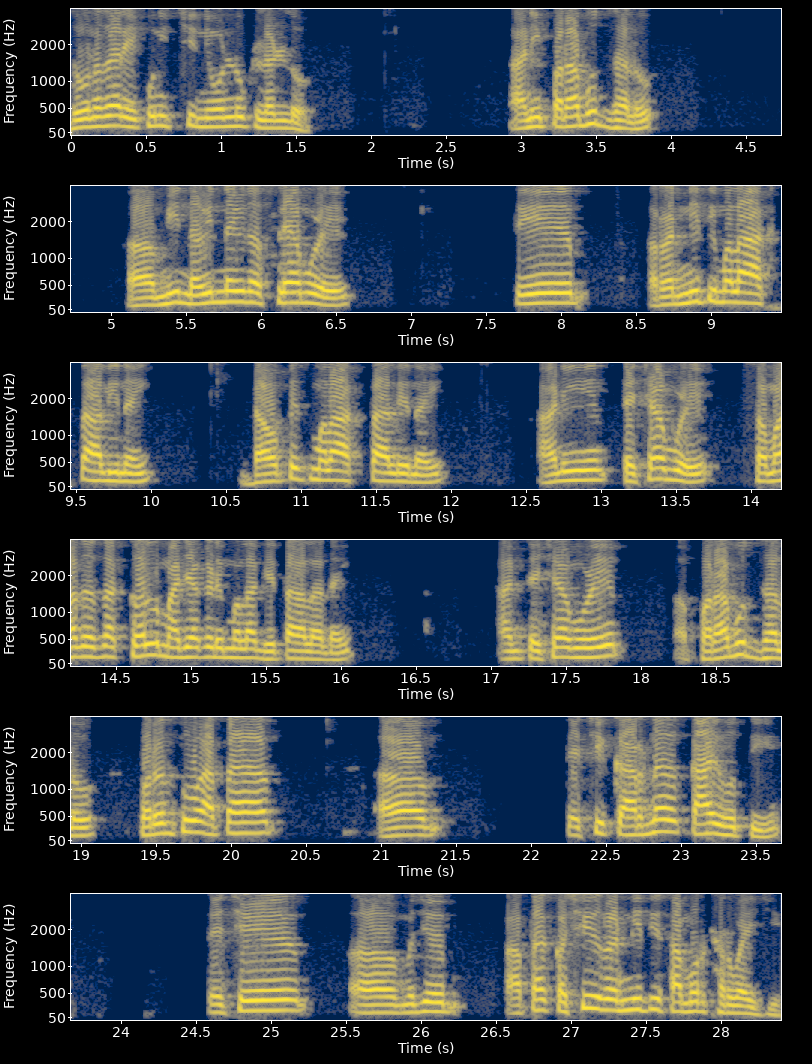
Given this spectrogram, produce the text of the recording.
दोन हजार एकोणीसची निवडणूक लढलो आणि पराभूत झालो मी नवीन नवीन असल्यामुळे ते रणनीती मला आखता आली नाही डावपेच मला आखता आले नाही आणि त्याच्यामुळे समाजाचा कल माझ्याकडे मला घेता आला नाही. आणि त्याच्यामुळे पराभूत झालो. परंतु आता त्याची कारणं काय होती? त्याचे म्हणजे आता कशी रणनीती समोर ठरवायची?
